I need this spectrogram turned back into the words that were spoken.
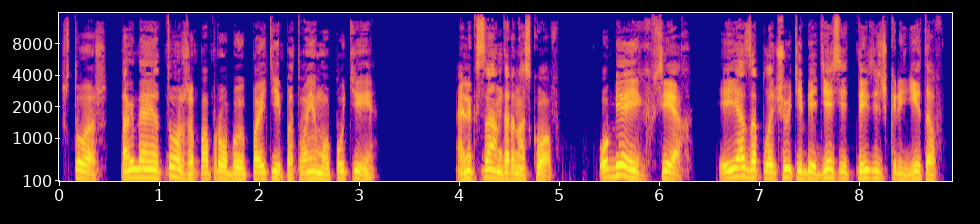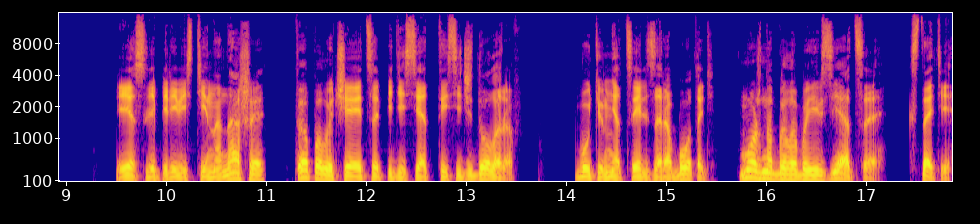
Что ж, тогда я тоже попробую пойти по твоему пути. Александр Носков, убей их всех, и я заплачу тебе десять тысяч кредитов. Если перевести на наши, то получается пятьдесят тысяч долларов. Будь у меня цель заработать, можно было бы и взяться. Кстати,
